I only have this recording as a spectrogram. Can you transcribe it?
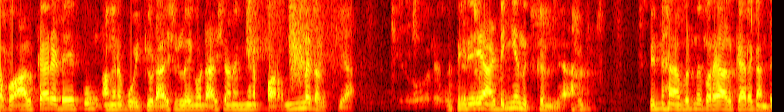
അപ്പോൾ ആൾക്കാരുടെക്കും അങ്ങനെ പോയിക്കൂടെ. ആവശ്യമുള്ളതും കൊണ്ട് ആവശ്യമാണ് ഇങ്ങനെ പറന്ന് കളിക്കുക. തീരെ അടിങ്ങി നിൽക്കണില്ല. പിന്നെ അവിടുന്ന് കുറെ ആൾക്കാരെ കണ്ട്.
